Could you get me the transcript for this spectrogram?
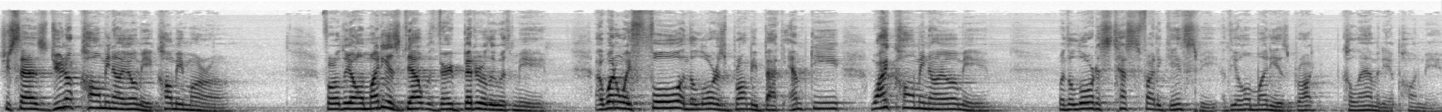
She says, Do not call me Naomi, call me Mara. For the Almighty has dealt with very bitterly with me. I went away full, and the Lord has brought me back empty. Why call me Naomi when the Lord has testified against me, and the Almighty has brought calamity upon me?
